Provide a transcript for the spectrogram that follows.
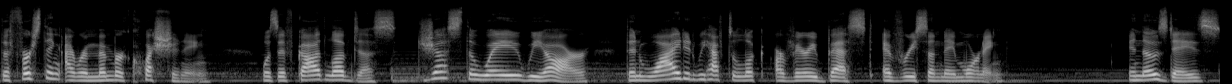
The first thing I remember questioning was if God loved us just the way we are, then why did we have to look our very best every Sunday morning? In those days,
